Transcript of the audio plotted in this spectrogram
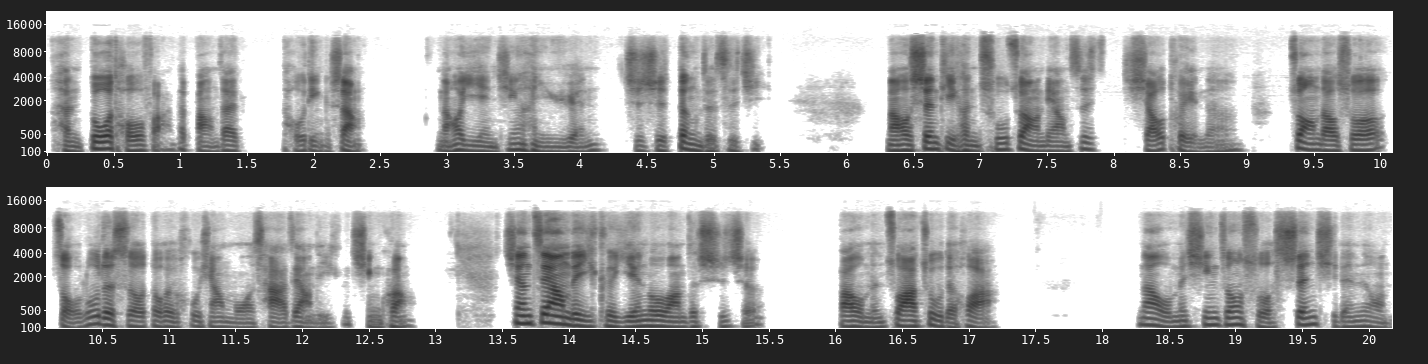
很多头发它绑在头顶上，然后眼睛很圆，只是瞪着自己，然后身体很粗壮，两只小腿呢撞到说走路的时候都会互相摩擦这样的一个情况，像这样的一个阎罗王的使者把我们抓住的话。那我们心中所升起的那种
